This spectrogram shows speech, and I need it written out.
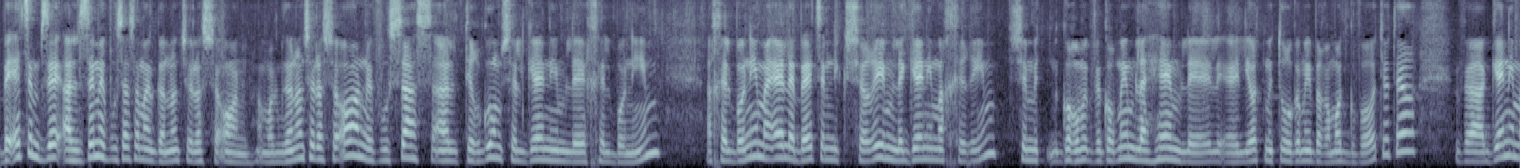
בעצם זה, על זה מבוסס המנגנון של השעון. המנגנון של השעון מבוסס על תרגום של גנים לחלבונים החלבונים האלה בעצם נקשרים לגנים אחרים וגורמים להם להיות מתורגמים ברמות גבוהות יותר והגנים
